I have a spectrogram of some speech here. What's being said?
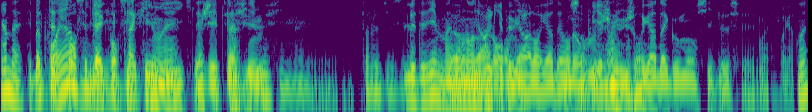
Ah bah c'est pas C'est pour peut-être rien. pour, c'est qu'il a peut-être pour ça le qu'il film, a Moi j'ai pas le vu film. le film, enfin le deuxième. Le deuxième, Bah, non, on, ira, je on ira le regarder ensemble. je, je regarde à Gaumont s'il le sait. Voilà, je regarde. Ouais.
